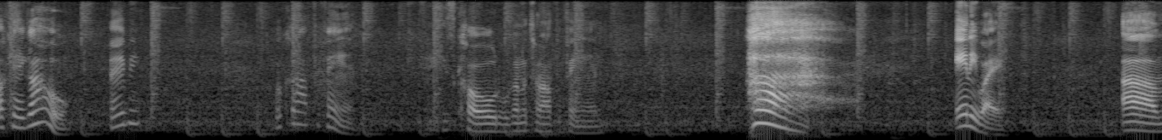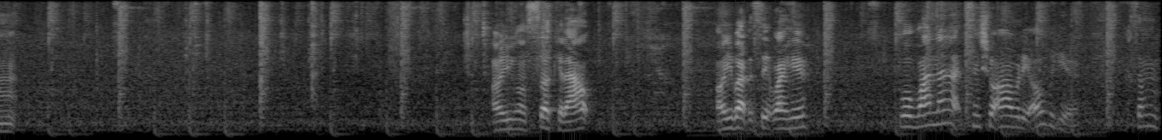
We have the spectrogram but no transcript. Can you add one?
Okay, go, baby. We'll cut off the fan. It's cold. We're gonna turn off the fan. anyway. Um, are you gonna suck it out? Are you about to sit right here? Well, why not? Since you're already over here, because I'm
